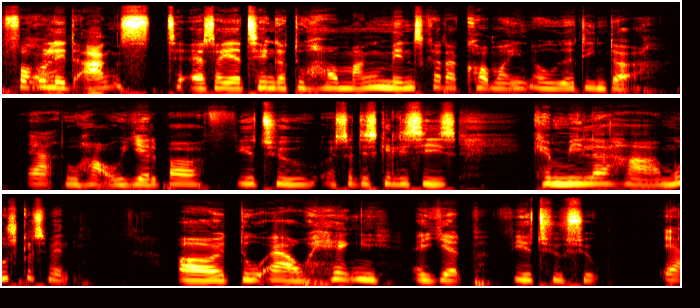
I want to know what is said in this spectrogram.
får ja. du lidt angst? Altså, jeg tænker, du har jo mange mennesker, der kommer ind og ud af din dør. Ja. Du har jo hjælper 24, altså det skal lige siges, Camilla har muskelsvind, og du er afhængig af hjælp 24-7. Ja.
